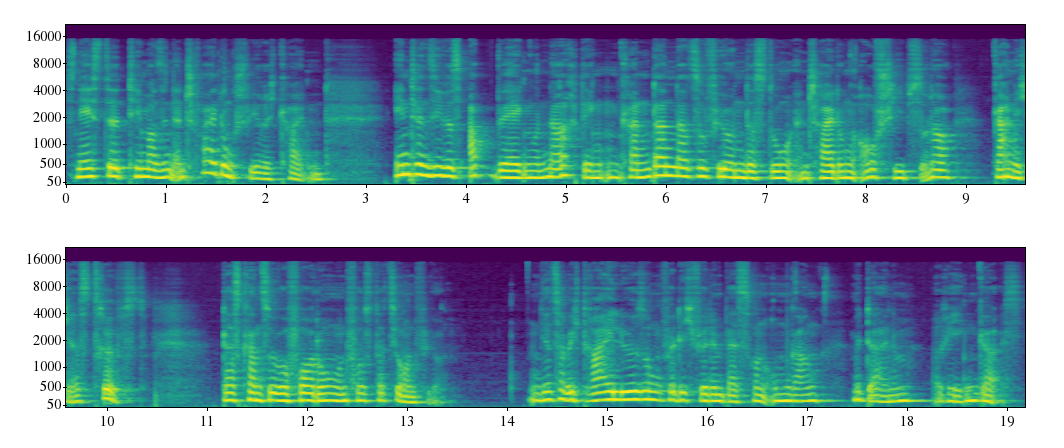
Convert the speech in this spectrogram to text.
Das nächste Thema sind Entscheidungsschwierigkeiten. Intensives Abwägen und Nachdenken kann dann dazu führen, dass du Entscheidungen aufschiebst oder gar nicht erst triffst. Das kann zu Überforderung und Frustration führen. Und jetzt habe ich drei Lösungen für dich für den besseren Umgang mit deinem regen Geist.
